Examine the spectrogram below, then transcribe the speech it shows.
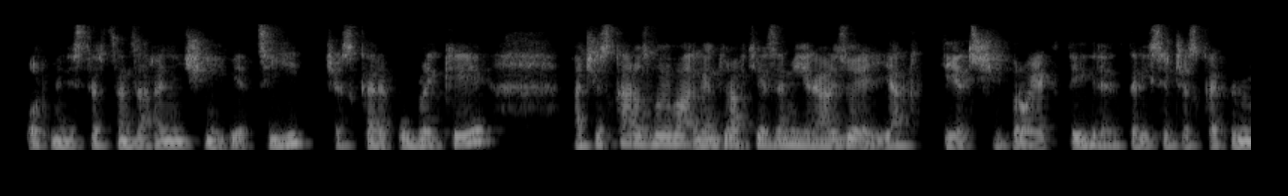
pod ministerstvem zahraničních věcí České republiky. A Česká rozvojová agentura v těch zemích realizuje jak větší projekty, kde, kterých se české firmy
